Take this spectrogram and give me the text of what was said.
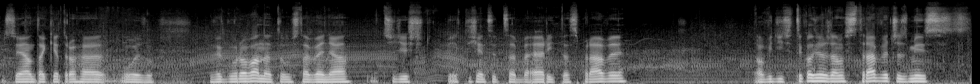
Po ja mam takie trochę, łyzu, wygórowane te ustawienia, 35 tysięcy CBR i te sprawy. O widzicie, tylko zjeżdżam z trawy, czy z, miejsc,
